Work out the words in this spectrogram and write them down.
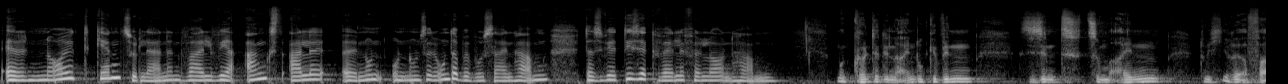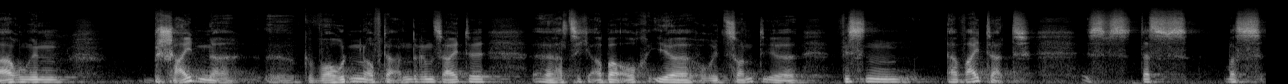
erneut kennenzulernen, weil wir Angst alle äh, nun in unserem Unterbewusstsein haben, dass wir diese Quelle verloren haben. Man könnte den Eindruck gewinnen, Sie sind zum einen durch Ihre Erfahrungen bescheidener äh, geworden, auf der anderen Seite äh, hat sich aber auch Ihr Horizont, Ihr Wissen erweitert. Ist das was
